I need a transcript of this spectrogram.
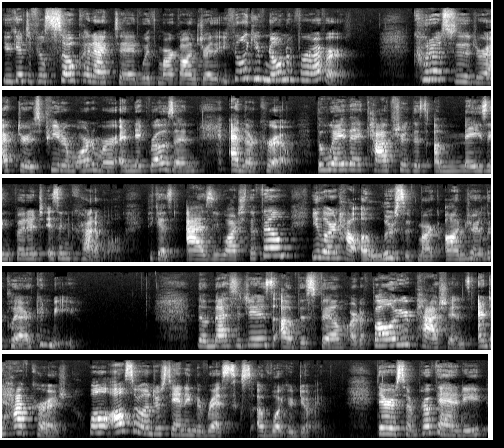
You get to feel so connected with Marc-Andre that you feel like you've known him forever. Kudos to the directors Peter Mortimer and Nick Rosen and their crew. The way they captured this amazing footage is incredible because as you watch the film, you learn how elusive Marc-Andre Leclerc can be. The messages of this film are to follow your passions and to have courage while also understanding the risks of what you're doing. There is some profanity,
